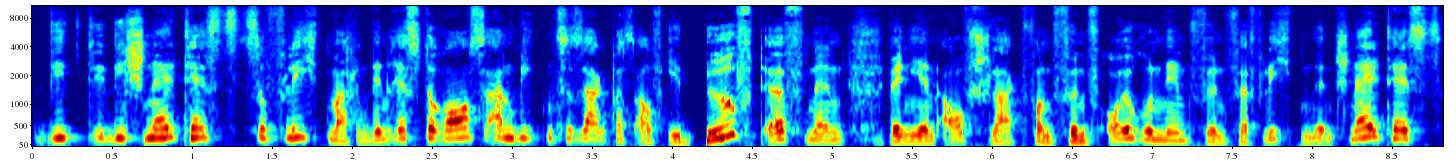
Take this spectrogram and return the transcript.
die, die, Schnelltests zur Pflicht machen, den Restaurants anbieten zu sagen, pass auf, ihr dürft öffnen, wenn ihr einen Aufschlag von 5 Euro nehmt für einen verpflichtenden Schnelltest,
